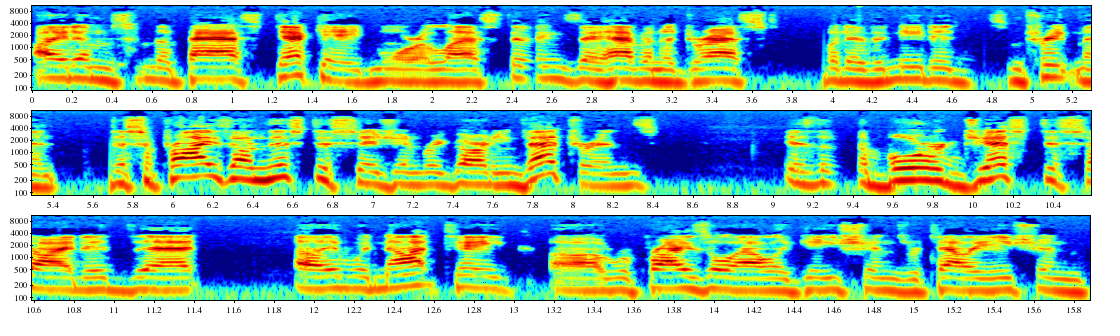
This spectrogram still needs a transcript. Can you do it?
items from the past decade, more or less, things they haven't addressed but have needed some treatment. The surprise on this decision regarding veterans is that the board just decided that uh, it would not take uh, reprisal allegations, retaliation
